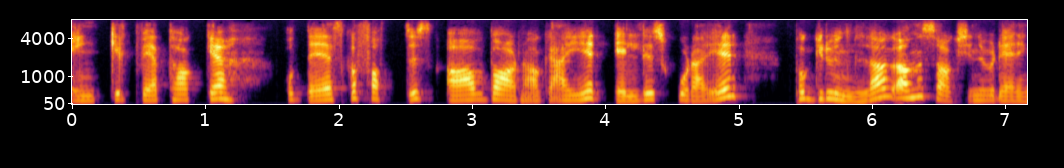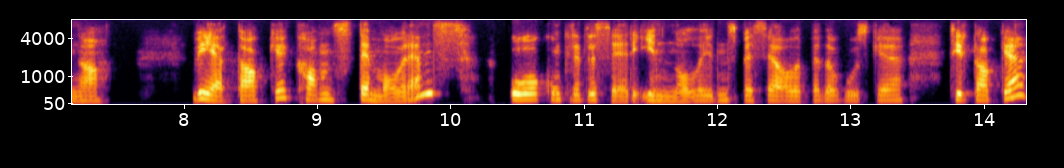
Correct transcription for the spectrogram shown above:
enkeltvedtaket og det skal fattes av barnehageeier eller skoleeier på grunnlag av den sakkyndige vurderinga. Vedtaket kan stemme overens og konkretisere innholdet i den spesiale pedagogiske tiltaket,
